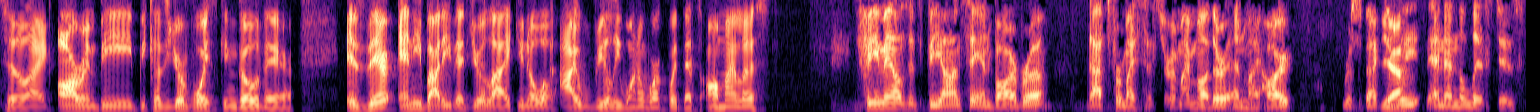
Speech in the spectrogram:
to like R and B because your voice can go there. Is there anybody that you're like, you know what, I really want to work with that's on my list? Females, it's Beyonce and Barbara. That's for my sister and my mother and my heart, respectively. Yeah. And then the list is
